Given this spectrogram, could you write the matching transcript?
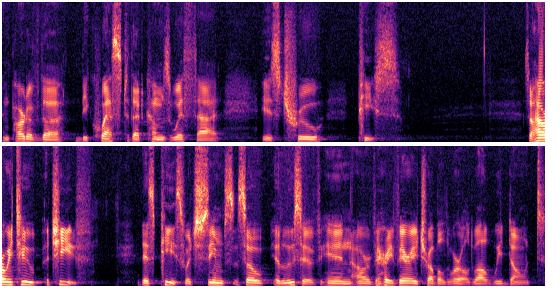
And part of the bequest that comes with that is true peace. So, how are we to achieve this peace, which seems so elusive in our very, very troubled world? Well, we don't.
